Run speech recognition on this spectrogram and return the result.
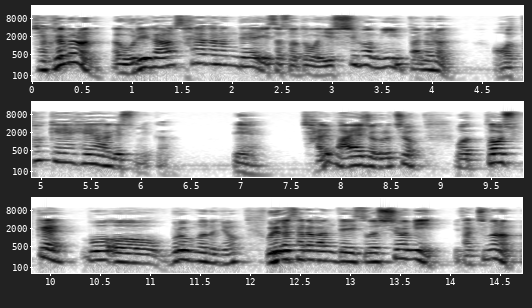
자, 그러면은 우리가 살아가는 데 있어서도 이 시험이 있다면은 어떻게 해야 하겠습니까? 예. 잘 봐야죠. 그렇죠? 뭐, 더 쉽게, 뭐, 어, 물어보면은요. 우리가 살아가는 데 있어서 시험이 닥치면은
